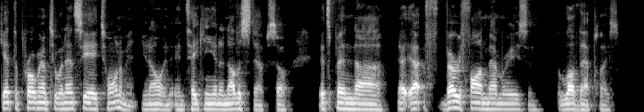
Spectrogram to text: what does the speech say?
get the program to an NCAA tournament, you know, and, and taking it another step. So it's been uh, very fond memories and I love that place.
